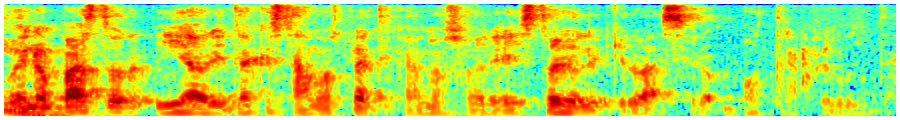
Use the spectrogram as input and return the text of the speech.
Bueno, Pastor, y ahorita que estamos platicando sobre esto, yo le quiero hacer otra pregunta.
